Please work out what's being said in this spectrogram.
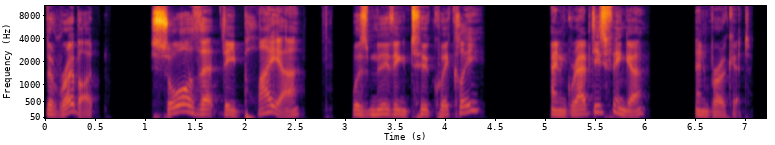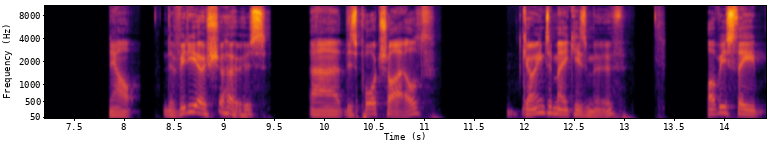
The robot saw that the player was moving too quickly and grabbed his finger and broke it. Now, the video shows uh, this poor child going to make his move. Obviously,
